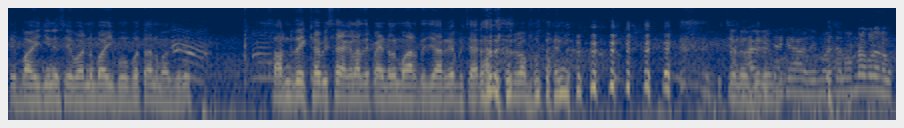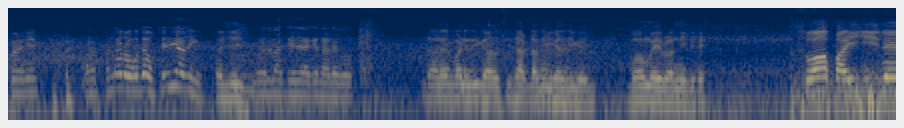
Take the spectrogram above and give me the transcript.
ਤੇ ਬਾਈ ਜੀ ਨੇ ਸੇਵਾ ਨਿਭਾਈ ਬਹੁਤ ਬਹੁਤ ਧੰਨਵਾਦ ਵੀਰੇ। ਸਾਨੂੰ ਦੇਖਿਆ ਵੀ ਸਾਈਕਲਾਂ ਤੇ ਪੈਂਡਲ ਮਾਰਦੇ ਜਾ ਰਹੇ ਆ ਵਿਚਾਰਿਆਂ ਦੇ ਰੱਬ ਪੈਂਡਲ ਚਲੋ ਵੀਰੇ। ਮੈਂ ਚਲ ਉਹਨਾਂ ਕੋਲ ਰੋਕਾਂਗੇ। ਪਰ ਪਹਿਲਾਂ ਰੋਕਦੇ ਉੱਥੇ ਹੀ ਆ ਸੀ ਜੀ। ਮੈਂ ਤੇ ਲੱਗੇ ਜਾ ਕੇ ਨਾਲੇ ਕੋ ਦਾਣੇ ਬਣੀ ਦੀ ਗੱਲ ਸੀ ਸਾਡਾ ਲਿਖਿਆ ਸੀਗਾ ਜੀ। ਬਹੁਤ ਮਿਹਰਬਾਨੀ ਵੀਰੇ। ਸੋ ਆ ਬਾਈ ਜੀ ਨੇ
